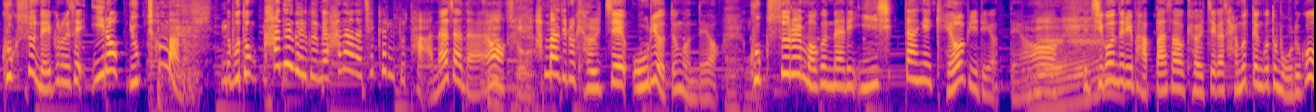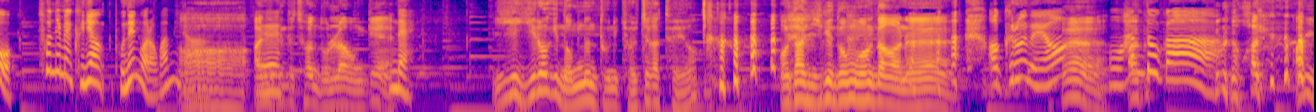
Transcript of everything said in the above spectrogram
국수 네 그릇에 1억 6천만 원. 근데 보통 카드 긁으면 하나하나 체크를 또 다 안 하잖아요. 그렇죠. 한마디로 결제 오류였던 건데요. 국수를 먹은 날이 이 식당의 개업일이었대요. 네. 직원들이 바빠서 결제가 잘못된 것도 모르고 손님은 그냥 보낸 거라고 합니다. 아, 아니 네. 근데 전 놀라운 게 네. 이게 1억이 넘는 돈이 결제가 돼요? 어, 난 이게 너무 황당하네. 아 그러네요. 네. 어, 한도가 아. 환, 아니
